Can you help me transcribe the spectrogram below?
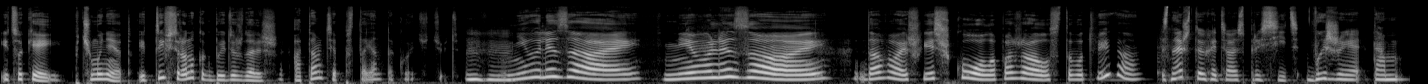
it's okay. Почему нет? И ты все равно как бы идешь дальше. А там тебе постоянно такое чуть-чуть. Mm-hmm. Не вылезай, не вылезай. Давай, есть школа, пожалуйста, вот видно? Знаешь, что я хотела спросить? Вы же там,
